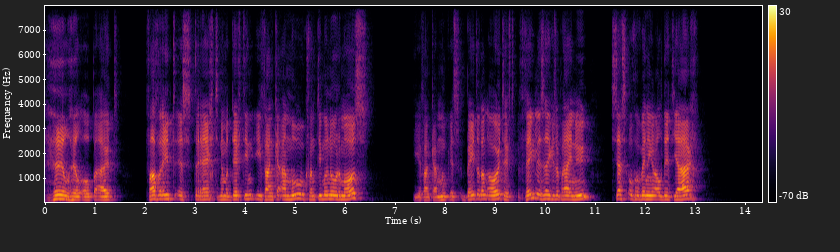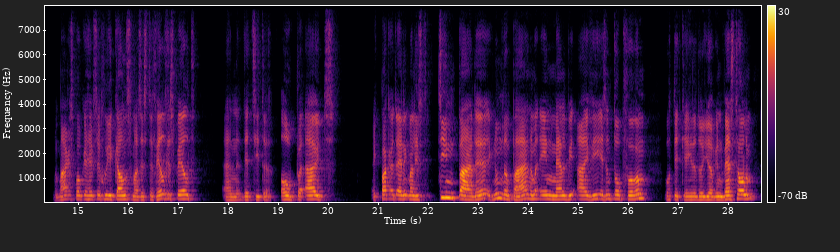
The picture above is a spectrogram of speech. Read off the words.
heel, heel open uit. Favoriet is terecht nummer 13 Ivanka Amouk van Timo Noordemoos. Die Ivanka Amouk is beter dan ooit, heeft vele zegens op rij nu. Zes overwinningen al dit jaar. Normaal gesproken heeft ze een goede kans, maar ze is te veel gespeeld. En dit ziet er open uit. Ik pak uiteindelijk maar liefst 10 paarden. Ik noem er een paar. Nummer 1 Melby Ivy is een topvorm. Wordt dit keer door Jurgen Westholm.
